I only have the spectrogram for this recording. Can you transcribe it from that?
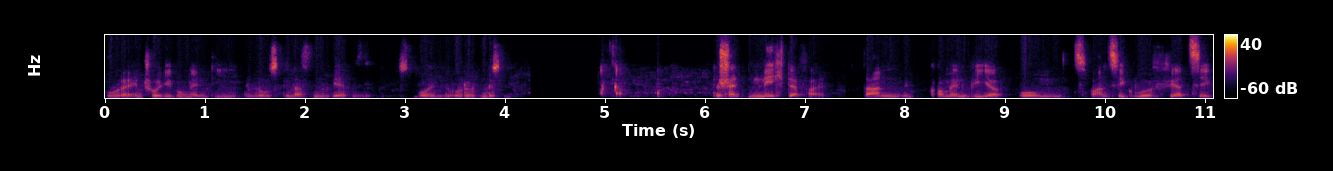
oder Entschuldigungen, die losgelassen werden wollen oder müssen? Das scheint nicht der Fall. Dann kommen wir um 20.40 Uhr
